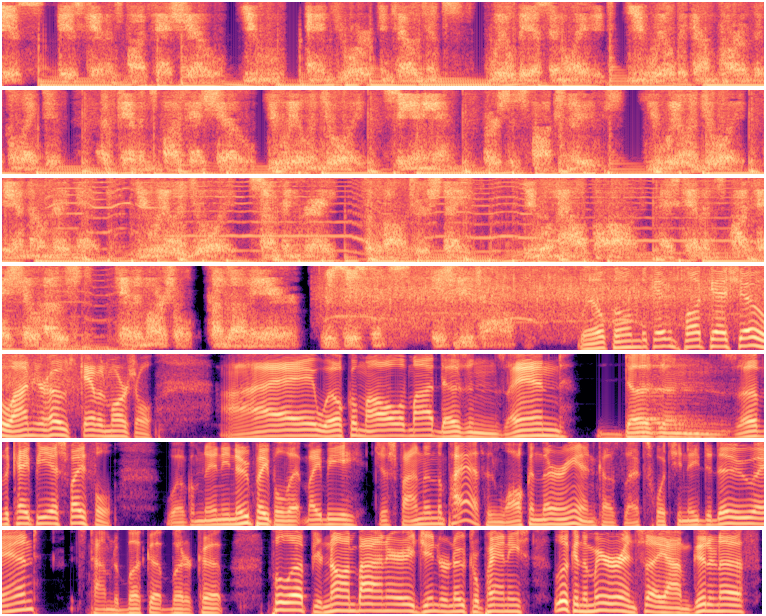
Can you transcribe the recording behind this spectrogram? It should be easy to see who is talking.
Speaker 1: This is Kevin's podcast show. You and your intelligence will be assimilated. You will become part of the collective of Kevin's podcast show. You will enjoy CNN versus Fox News. You will enjoy the unknown redneck. You will enjoy something great for the volunteer state. You will now applaud as Kevin's podcast show host, Kevin Marshall, comes on the air. Resistance is futile.
Speaker 2: Welcome to Kevin's Podcast Show. I'm your host, Kevin Marshall. I welcome all of my dozens and dozens of the KPS faithful. Welcome to any new people that may be just finding the path and walking therein, because that's what you need to do. And it's time to buck up, Buttercup. Pull up your non binary, gender neutral panties, look in the mirror, and say, I'm good enough,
